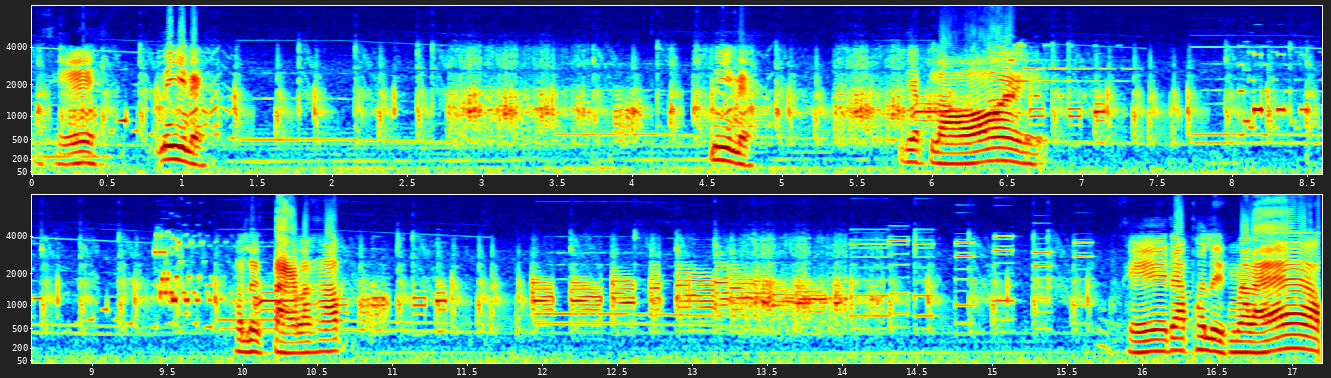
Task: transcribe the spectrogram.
โอเคนี่เนี่ยนี่เนี่ยเรียบร้อยผลึกแตกแล้วครับโอเคได้ผลึกมาแล้ว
